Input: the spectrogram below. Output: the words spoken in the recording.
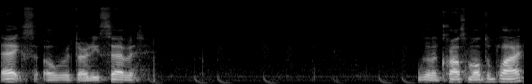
x over 37. I'm going to cross multiply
